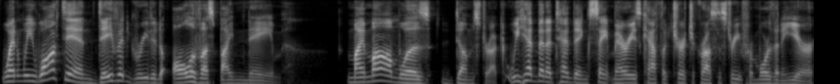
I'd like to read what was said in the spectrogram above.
When we walked in, David greeted all of us by name my mom was dumbstruck. We had been attending St. Mary's Catholic Church across the street for more than a year,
